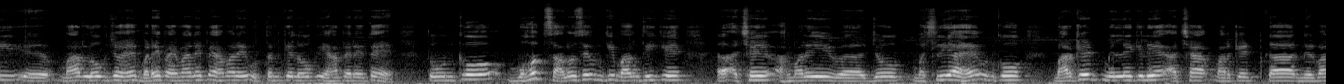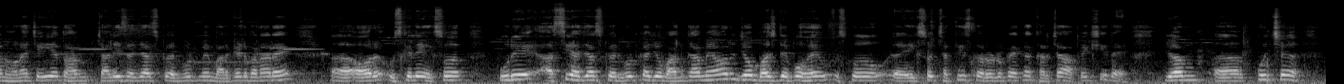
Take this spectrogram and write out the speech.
मार लोग जो है, बड़े पैमाने पे हमारे उत्तन के लोग यहाँ पे रहते हैं। तो उनको बहुत सालों से उनकी मांग थी कि अच्छे हमारी जो मछलियाँ हैं, उनको मार्केट मिलने के लिए अच्छा मार्केट का निर्माण होना चाहिए तो हम चालीस हज़ार स्क्वायर फुट में मार्केट बना रहे हैं और उसके लिए 100 पूरे अस्सी हज़ार स्क्वायर फुट का जो बांधकाम है और जो बस डिपो है, उसको एक सौ छत्तीस करोड़ रुपए का खर्चा अपेक्षित है। जो हम कुछ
